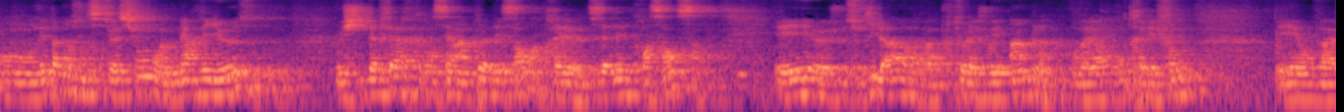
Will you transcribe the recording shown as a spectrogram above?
on n'est pas dans une situation euh, merveilleuse, le chiffre d'affaires commençait un peu à descendre après 10 euh, années de croissance, et euh, je me suis dit, là, on va plutôt la jouer humble, on va aller rencontrer les fonds, et on va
